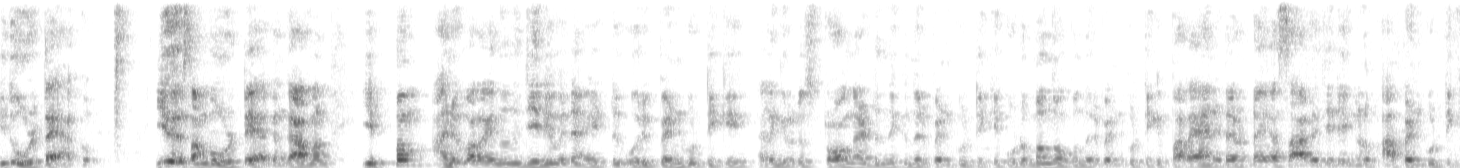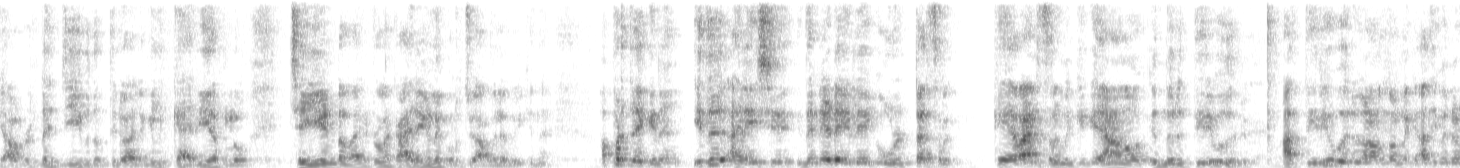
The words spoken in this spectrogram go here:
ഇത് ഉൾട്ടയാക്കും. ഈ ഒരു സംഭവം ഉൾട്ടയാക്കും. കാരണം ഇപ്പം അനു പറയുന്നത് ജെനുവിനായിട്ട് ഒരു പെൺകുട്ടിക്ക് അല്ലെങ്കിൽ ഒരു സ്ട്രോങ് ആയിട്ട് നിൽക്കുന്ന ഒരു പെൺകുട്ടിക്ക് കുടുംബം നോക്കുന്ന ഒരു പെൺകുട്ടിക്ക് പറയാനിടയുണ്ടായ സാഹചര്യങ്ങളും ആ പെൺകുട്ടിക്ക് അവളുടെ ജീവിതത്തിലോ അല്ലെങ്കിൽ കരിയറിലോ ചെയ്യേണ്ടതായിട്ടുള്ള കാര്യങ്ങളെ അവലംബിക്കുന്നത് അപ്പോഴത്തേക്കിന് ഇത് അനീഷ് ഇതിനിടയിലേക്ക് ഉൾട്ട കയറാൻ ശ്രമിക്കുകയാണോ എന്നൊരു തിരിവ് തരും ആ തിരിവ് വരുവാണെന്നുണ്ടെങ്കിൽ അത് ഇവനു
